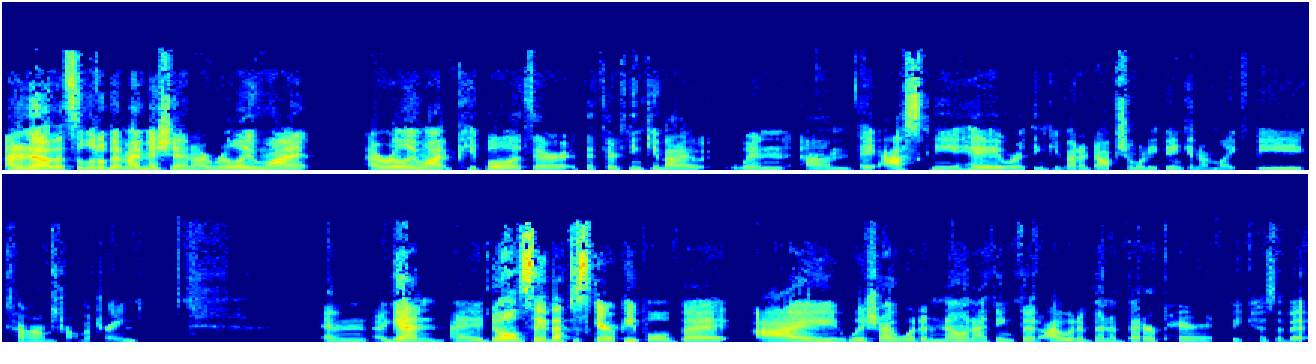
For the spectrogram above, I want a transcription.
I don't know, that's a little bit my mission. I really want I really want people if they're if they're thinking about it when um, they ask me, "Hey, we're thinking about adoption. What do you think?" and I'm like, "Become trauma trained." And again, I don't say that to scare people, but I wish I would have known. I think that I would have been a better parent because of it.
